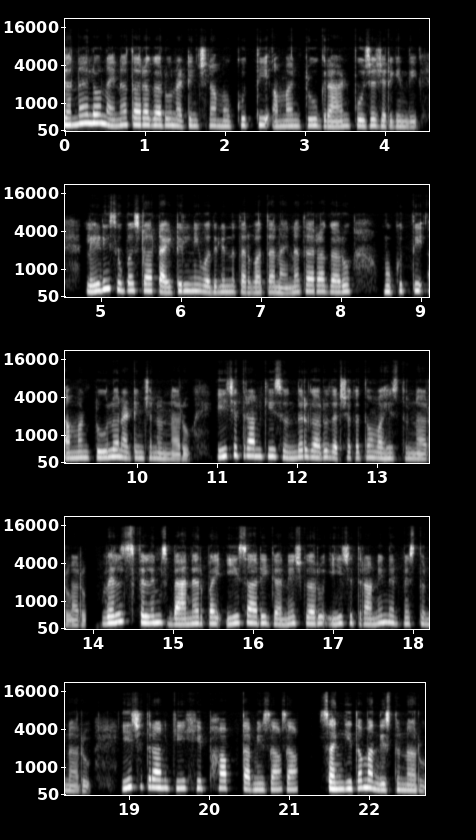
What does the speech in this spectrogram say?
చెన్నైలో నయనతార గారు నటించిన ముకుత్తి అమ్మన్ టూ గ్రాండ్ పూజ జరిగింది. లేడీ సూపర్ స్టార్ టైటిల్‌ని వదిలిన తర్వాత నయనతార గారు ముకుత్తి అమ్మన్ టూలో నటించనున్నారు. ఈ చిత్రానికి సుందర్ గారు దర్శకత్వం వహిస్తున్నారు. వెల్స్ ఫిలిమ్స్ బ్యానర్ పై ఈసారి గణేష్ గారు ఈ చిత్రాన్ని నిర్మిస్తున్నారు. ఈ చిత్రానికి హిప్ హాప్ తమిజా సంగీతం అందిస్తున్నారు.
